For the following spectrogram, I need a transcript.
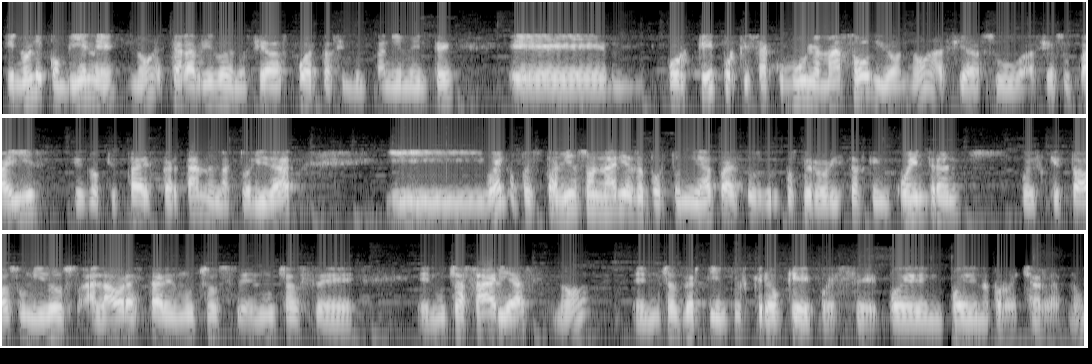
que no le conviene, ¿no? Estar abriendo demasiadas puertas simultáneamente. Eh, ¿Por qué? Porque se acumula más odio, ¿no? Hacia su hacia su país, que es lo que está despertando en la actualidad. Y bueno, pues también son áreas de oportunidad para estos grupos terroristas que encuentran, pues que Estados Unidos a la hora de estar en muchos en muchas eh, en muchas áreas, ¿no? en muchas vertientes creo que pues eh, pueden pueden aprovecharlas, ¿no?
